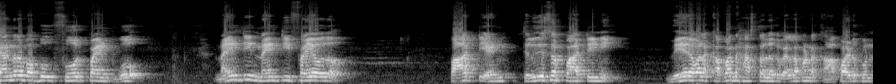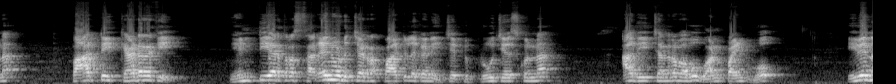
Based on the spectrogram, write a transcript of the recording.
Chandrababu four point O. Nineteen ninety ఫైవ్లో పార్టీ తెలుగుదేశం పార్టీని వేరే వాళ్ళ కబర్ణ హస్తాల్లోకి వెళ్ళకుండా కాపాడుకున్న పార్టీ కేడర్కి ఎన్టీఆర్ తర్వాత సరైన చెడ్ర పార్టీలకని చెప్పి ప్రూవ్ చేసుకున్న అది Chandrababu one point O. Even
